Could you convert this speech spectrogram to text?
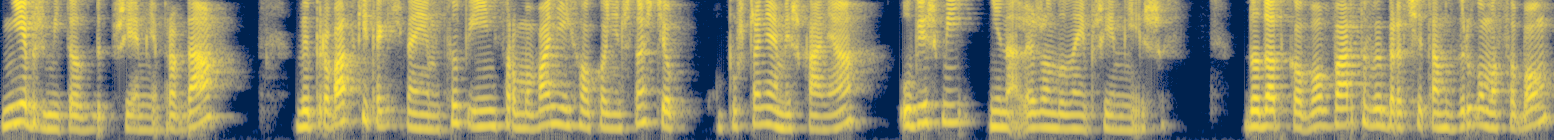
nie brzmi to zbyt przyjemnie, prawda? Wyprowadzki takich najemców i informowanie ich o konieczności opuszczenia mieszkania, uwierz mi, nie należą do najprzyjemniejszych. Dodatkowo warto wybrać się tam z drugą osobą,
